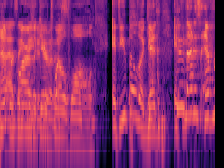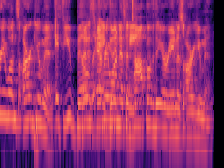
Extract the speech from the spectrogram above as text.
that has requires a gear 12 this. wall. If you build a good, if, Dude, that is everyone's argument. if you build that everyone at the team- top of the arena's argument.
